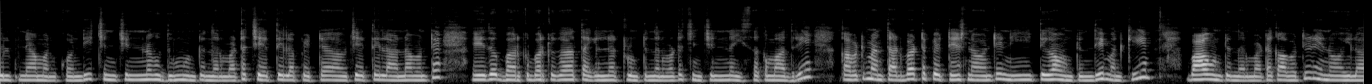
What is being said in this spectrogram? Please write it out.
దులిపినామనుకోండి చిన్న చిన్నగా దుమ్ము ఉంటుందన్నమాట. చేతి ఇలా పెట్టా చేతి ఇలా అన్నామంటే ఏదో బరక బరకగా తగిలినట్లు ఉంటుందన్నమాట చిన్న చిన్న ఇసుక మాదిరి. కాబట్టి మనం తడబట్ట పెట్టేసినామంటే నీట్గా ఉంటుంది మనకి బాగుంటుంది అనమాట కాబట్టి నేను ఇలా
